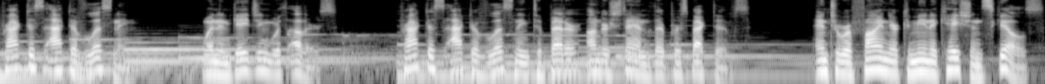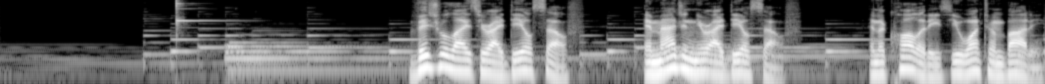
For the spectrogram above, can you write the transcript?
Practice active listening when engaging with others. Practice active listening to better understand their perspectives and to refine your communication skills. Visualize your ideal self. Imagine your ideal self and the qualities you want to embody.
